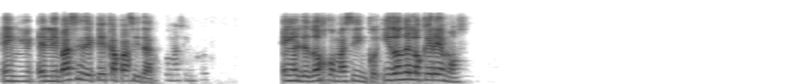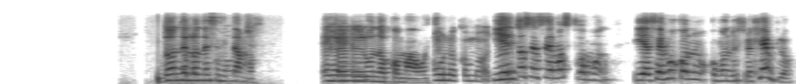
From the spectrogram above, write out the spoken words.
¿En el envase de qué capacidad? 2,5. En el de 2,5. ¿Y dónde lo queremos? ¿Dónde lo 1,8. necesitamos? En el 1,8. 1,8. Y entonces hacemos como, y hacemos como, como nuestro ejemplo,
